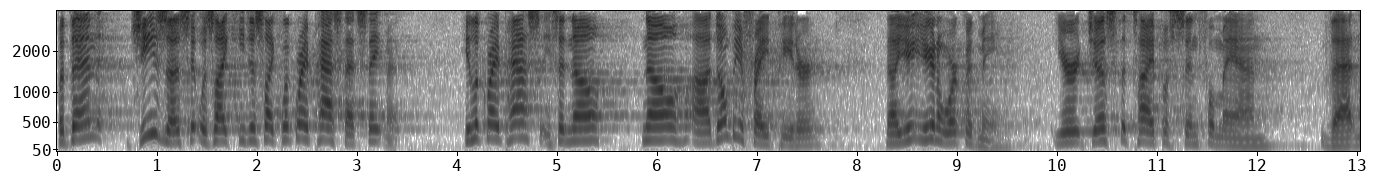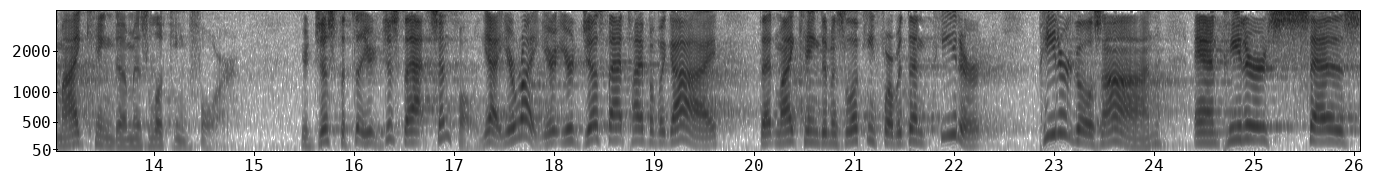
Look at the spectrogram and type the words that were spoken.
But then Jesus, it was like he just like looked right past that statement. He looked right past it. He said, No, no, uh, don't be afraid, Peter. No, you're, you're going to work with me. You're just the type of sinful man that my kingdom is looking for. You're just, the, you're just that sinful. Yeah, you're right. You're, you're just that type of a guy that my kingdom is looking for. But then Peter, Peter goes on, and Peter says,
